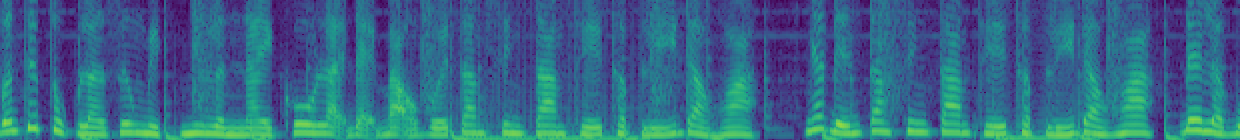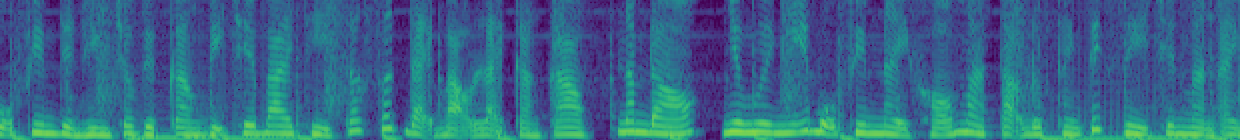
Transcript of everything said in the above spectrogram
Vẫn tiếp tục là Dương Mịch nhưng lần này cô lại đại bạo với Tam Sinh Tam Thế Thập Lý Đào Hoa. Nhắc đến Tam Sinh Tam Thế Thập Lý Đào Hoa, đây là bộ phim điển hình cho việc càng bị chê bai thì xác suất đại bạo lại càng cao. Năm đó, nhiều người nghĩ bộ phim này khó mà tạo được thành tích gì trên màn ảnh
